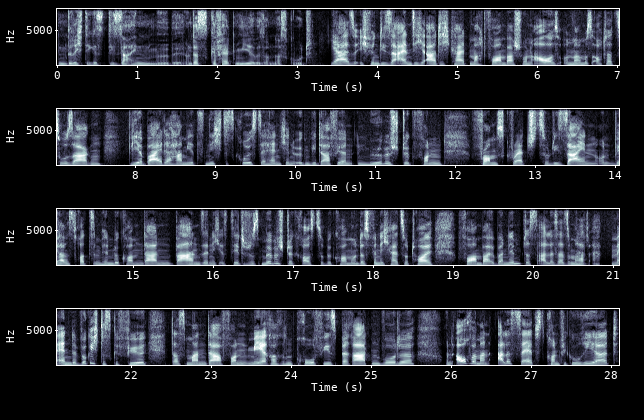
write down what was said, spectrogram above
ein richtiges Designmöbel und das gefällt mir besonders gut. Ja, also ich finde, diese Einzigartigkeit macht Formbar schon aus. Und man muss auch dazu sagen, wir beide haben jetzt nicht das größte Händchen irgendwie dafür, ein Möbelstück von from scratch zu designen. Und wir haben es trotzdem hinbekommen, da ein wahnsinnig ästhetisches Möbelstück rauszubekommen. Und das finde ich halt so toll. Formbar übernimmt das alles. Also man hat am Ende wirklich das Gefühl, dass man da von mehreren Profis beraten wurde. Und auch wenn man alles selbst konfiguriert,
